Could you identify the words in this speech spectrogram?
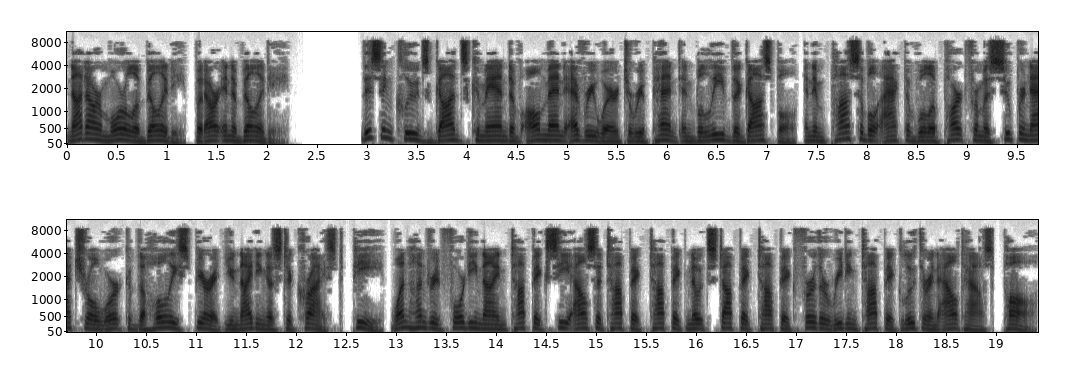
not our moral ability, but our inability. This includes God's command of all men everywhere to repent and believe the gospel, an impossible act of will apart from a supernatural work of the Holy Spirit uniting us to Christ. p. 149 topic See also topic topic Notes topic topic Further reading topic Lutheran Althaus, Paul.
